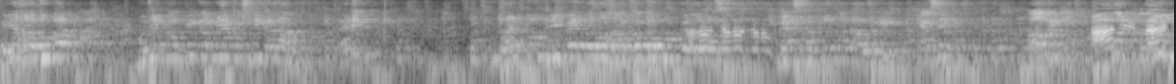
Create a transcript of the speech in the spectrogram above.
भैया हाथ ऊपर मुझे कॉपी करना है कुछ नहीं करना रेडी वन टू थ्री पे दोनों हाथों को मूव करो चलो चलो मैं सब लोग बता चुकी कैसे हाँ जी लैग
